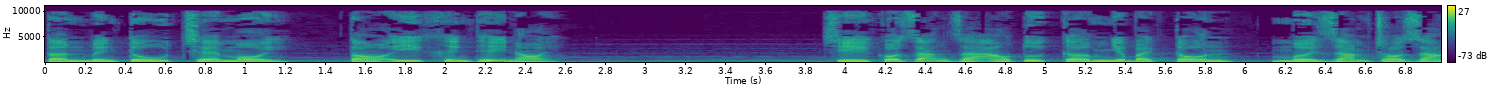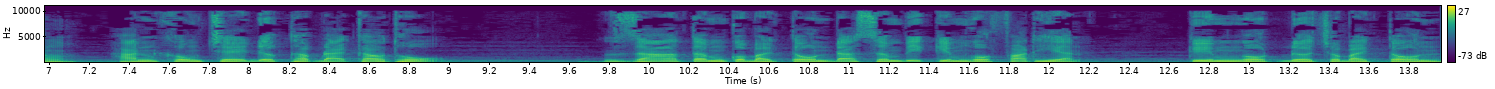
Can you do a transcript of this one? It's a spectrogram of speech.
Tần Bình Tu chề môi, tỏ ý khinh thị nói. Chỉ có dạng giá áo túi cơm như Bạch Tôn mới dám cho rằng hắn không chế được thập đại cao thủ. Giá tâm của Bạch Tôn đã sớm bị Kim Ngột phát hiện. Kim Ngột đưa cho Bạch Tôn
